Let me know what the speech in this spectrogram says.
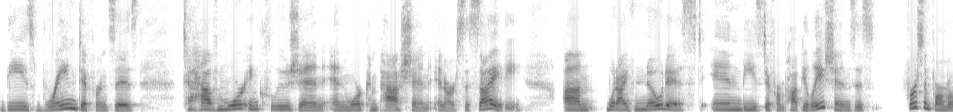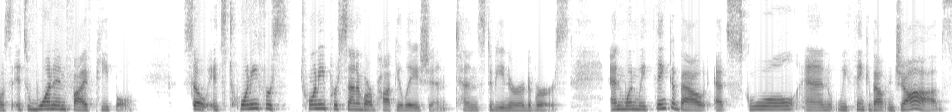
these brain differences to have more inclusion and more compassion in our society. Um, what I've noticed in these different populations is first and foremost, it's one in five people so it's 20 20% of our population tends to be neurodiverse. And when we think about at school and we think about in jobs,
